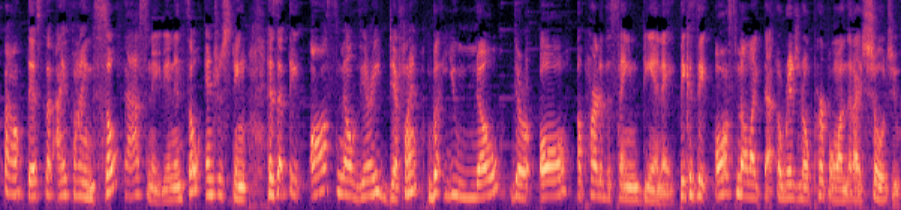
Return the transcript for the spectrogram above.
about this that I find so fascinating and so interesting is that they all smell very different, but you know they're all a part of the same DNA because they all smell like that original purple one that I showed you,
